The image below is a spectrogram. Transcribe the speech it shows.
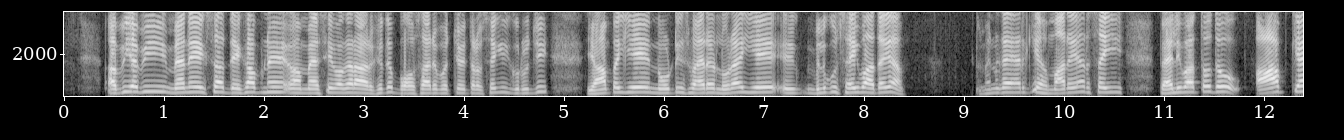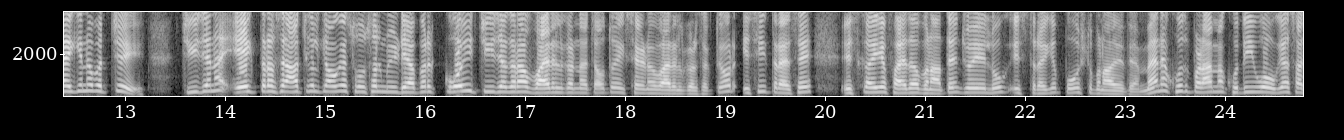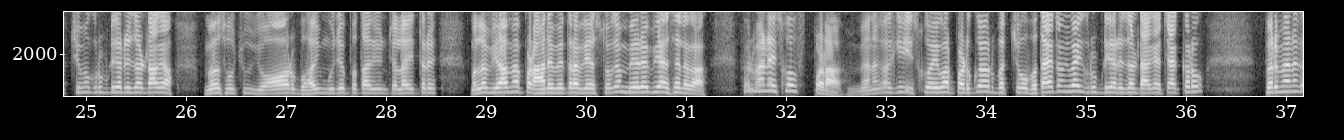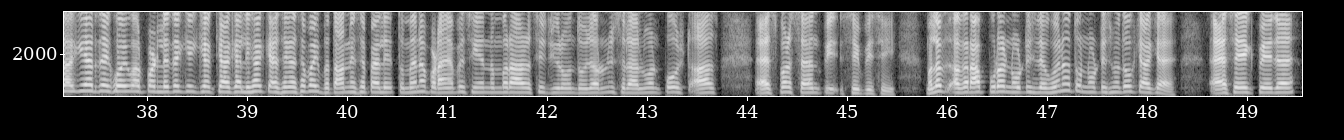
अभी अभी मैंने एक साथ देखा अपने मैसेज वगैरह आ रखे थे बहुत सारे बच्चों की तरफ़ से कि गुरुजी, यहाँ पर ये नोटिस वायरल हो रहा है, ये बिल्कुल सही बात है क्या? मैंने कहा यार कि हमारे यार सही पहली बात तो, तो आप क्या है कि ना बच्चे चीज़ें ना एक तरफ़ से आजकल क्या हो गया सोशल मीडिया पर कोई चीज़ अगर आप वायरल करना चाहो तो एक सेकंड में वायरल कर सकते हो और इसी तरह से इसका ये फ़ायदा बनाते हैं जो ये लोग इस तरह के पोस्ट बना देते हैं। मैंने खुद पढ़ा मैं खुद ही वो हो गया सच्ची में ग्रुप डी का रिज़ल्ट आ गया। मैं सोचूँ यार भाई मुझे पता नहीं चला इतने मतलब यार मैं पढ़ाने में इतना व्यस्त हो गया मेरे भी ऐसे लगा। फिर मैंने इसको पढ़ा मैंने कहा कि इसको एक बार पढ़ और बच्चों को बताया तो भाई ग्रुप डी का रिज़ल्ट आ गया चेक करो। पर मैंने कहा कि यार देखो, एक बार पढ़ लेते कि क्या क्या क्या लिखा कैसे कैसे? भाई बताने से पहले तो मैंने पढ़ा यहाँ पे C N number R C zero दो हज़ार उन्नीस वन पोस्ट आज as per seven C P C मतलब अगर आप पूरा नोटिस देखो ना तो नोटिस में दो क्या क्या है? ऐसे एक पेज है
